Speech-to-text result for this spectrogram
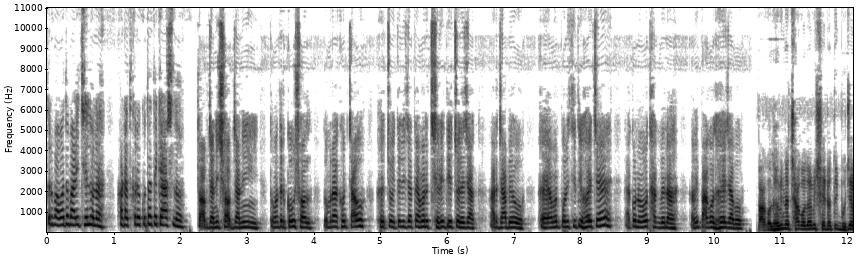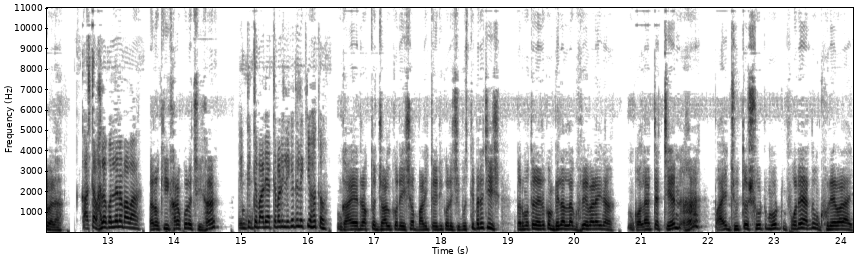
তোর বাবা তো বাড়ি ছিল না। হঠাৎ করে কোথা থেকে আসলো? সব জানি সব জানি। তোমাদের কৌশল। তোমরা এখন চাও হ্যাঁ, চৈতালি যাতে আমাদের ছেড়ে দিয়ে চলে যাক। আর যাবেও। হ্যাঁ এমন পরিস্থিতি হয়েছে এখন ও থাকবে না। আমি পাগল হয়ে যাব। পাগল হবি না ছাগল হবি সেটা তুই বুঝে বেড়া। কাজটা ভালো করলে না বাবা। কেন কি খারাপ করেছি হ্যাঁ? তিন তিনটে বাড়ি একটা বাড়ি লিখে দিলে কি হতো? গায়ের রক্ত জল করে এইসব বাড়ি তৈরি করেছি বুঝতে পেরেছিস? তোর মতন এরকম বেলাল্লা ঘুরে বেড়াই না। গলায় একটা চেন হ্যাঁ? পায়ে জুতো শুট মুট পরে একদম ঘুরে বেড়ায়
